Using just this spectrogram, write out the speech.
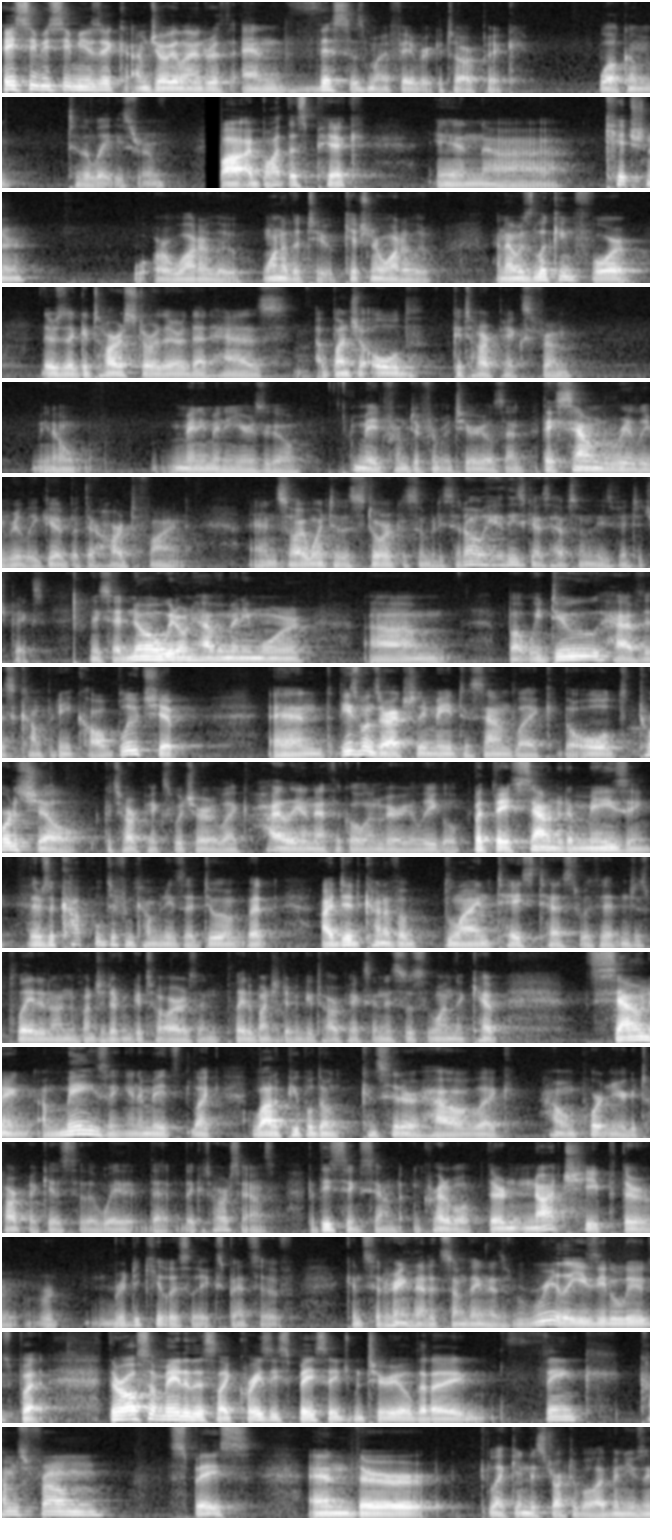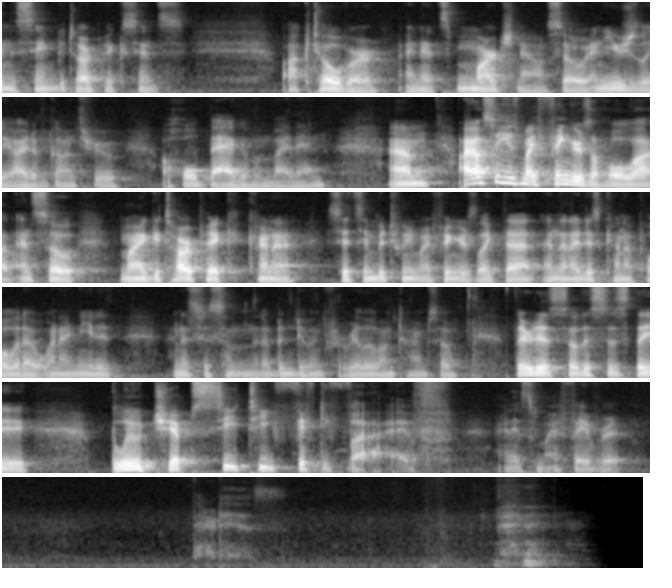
Hey CBC Music, I'm Joey Landreth and this is my favorite guitar pick. Welcome to the ladies room. I bought this pick in uh, Kitchener or Waterloo, one of the two, Kitchener, Waterloo. And I was looking for, there's a guitar store there that has a bunch of old guitar picks from, you know, many, many years ago, made from different materials. And they sound really, really good, but they're hard to find. And so I went to the store because somebody said, oh yeah, these guys have some of these vintage picks. And they said, no, we don't have them anymore. Um, but we do have this company called Blue Chip. And these ones are actually made to sound like the old tortoiseshell guitar picks, which are like highly unethical and very illegal. But they sounded amazing. There's a couple different companies that do them, but I did kind of a blind taste test with it and just played it on a bunch of different guitars and played a bunch of different guitar picks. And this was the one that kept sounding amazing and it made like a lot of people don't consider how like how important your guitar pick is to the way that the guitar sounds. But these things sound incredible. They're not cheap. They're ridiculously expensive considering that it's something that's really easy to lose. But they're also made of this like crazy space age material that i think comes from space and they're like indestructible. I've been using the same guitar pick since October and it's March now. So, and usually I'd have gone through a whole bag of them by then. Um, I also use my fingers a whole lot. And so my guitar pick kind of sits in between my fingers like that. And then I just kind of pull it out when I need it. And it's just something that I've been doing for a really long time. So there it is. So this is the Blue Chip CT55 and it's my favorite. There it is.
